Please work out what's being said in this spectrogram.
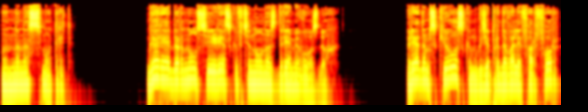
Он на нас смотрит». Гарри обернулся и резко втянул ноздрями воздух. Рядом с киоском, где продавали фарфор,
